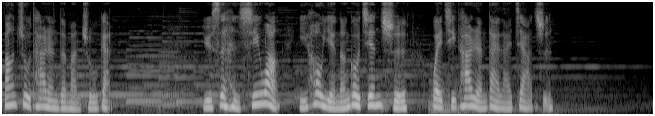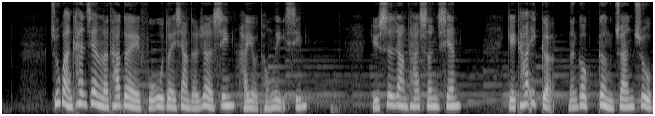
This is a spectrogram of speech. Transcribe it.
帮助他人的满足感。于是很希望以后也能够坚持为其他人带来价值。主管看见了他对服务对象的热心还有同理心，于是让他升迁，给他一个能够更专注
